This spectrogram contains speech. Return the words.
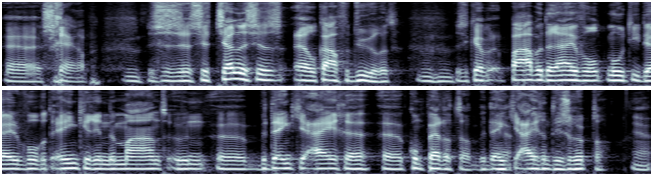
uh, scherp. Mm. Dus ze, ze challengen elkaar voortdurend. Mm -hmm. Dus ik heb een paar bedrijven ontmoet die deden bijvoorbeeld één keer in de maand een uh, bedenk je eigen competitor, bedenk ja. je eigen disruptor. Ja.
